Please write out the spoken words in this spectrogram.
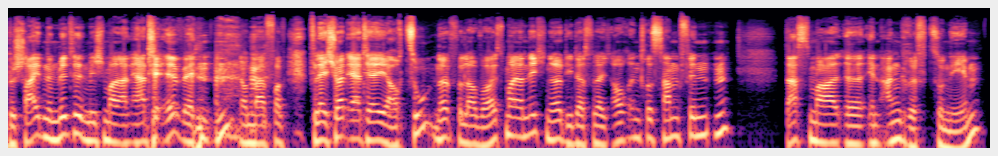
bescheidenen Mitteln mich mal an RTL wenden. Und mal, von- vielleicht hört RTL ja auch zu, ne? Vielleicht weiß man ja nicht, ne? Die das vielleicht auch interessant finden, das mal äh, in Angriff zu nehmen.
